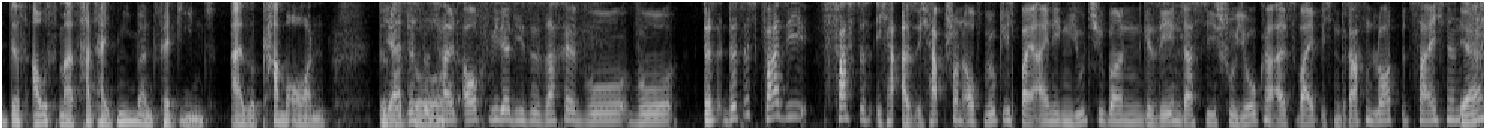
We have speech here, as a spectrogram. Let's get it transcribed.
das Ausmaß hat halt niemand verdient. Also come on. Das ja, ist das so ist halt auch wieder diese Sache, wo, wo das, das ist quasi fast das. Ich, also, ich habe schon auch wirklich bei einigen YouTubern gesehen, dass sie Shuyoka als weiblichen Drachenlord bezeichnen. Ja?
